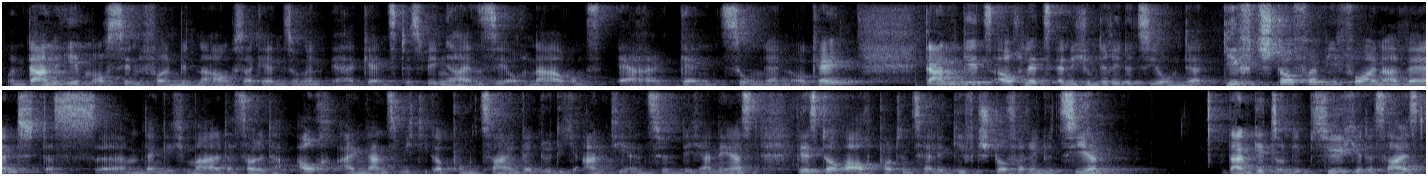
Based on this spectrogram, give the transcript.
und dann eben auch sinnvoll mit Nahrungsergänzungen ergänzt. Deswegen heißen sie auch Nahrungsergänzungen, okay? Dann geht es auch letztendlich um die Reduzierung der Giftstoffe, wie vorhin erwähnt. Das ähm, denke ich mal, das sollte auch ein ganz wichtiger Punkt sein. Wenn du dich antientzündlich ernährst, wirst du aber auch potenzielle Giftstoffe reduzieren. Dann geht es um die Psyche, das heißt,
